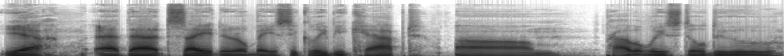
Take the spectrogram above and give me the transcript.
Yeah, at that site, it'll basically be capped. Um, probably still do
